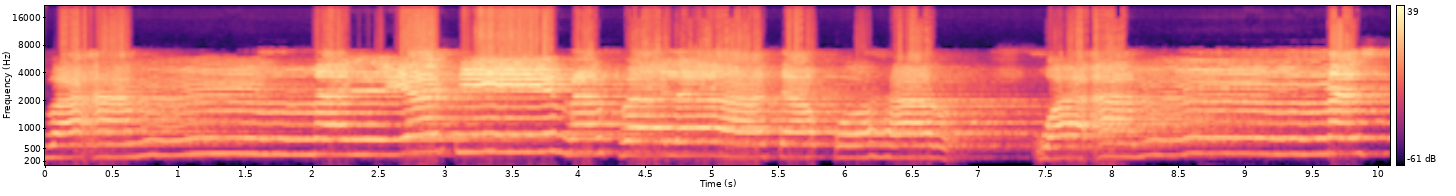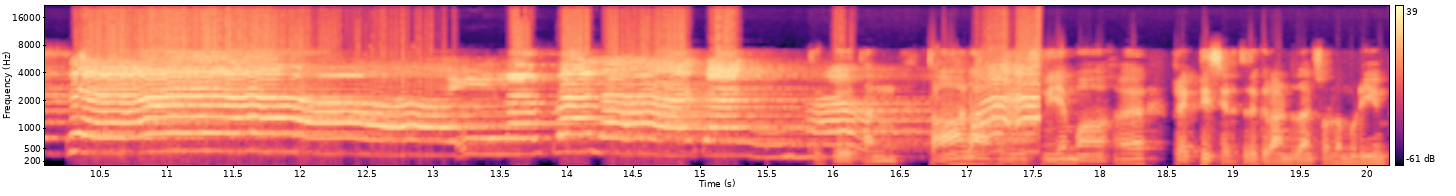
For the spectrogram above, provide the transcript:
وأما اليتيم فلا تقهر وأما السائل فلا இதுக்கு تنهر தன் தானாகவே சுயமாக பிராக்டிஸ் எடுத்திருக்கிறான்னு தான் சொல்ல முடியும்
